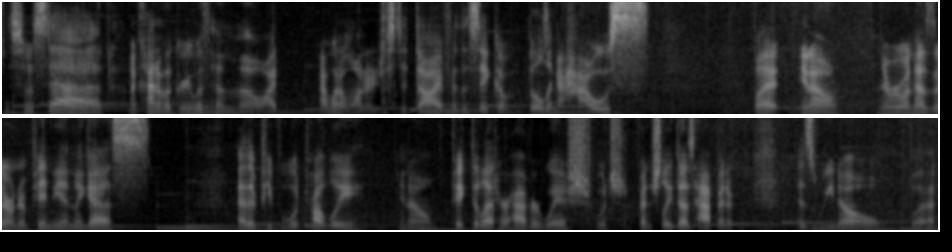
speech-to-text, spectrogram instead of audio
This was sad. I kind of agree with him, though. I, I wouldn't want her just to die for the sake of building a house. But, you know, everyone has their own opinion, I guess. Other people would probably, you know, pick to let her have her wish, which eventually does happen, if, as we know. But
